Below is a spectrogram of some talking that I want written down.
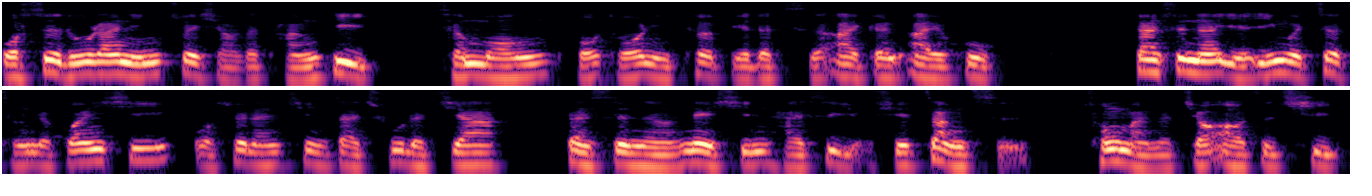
我是如来您最小的堂弟，承蒙佛陀你特别的慈爱跟爱护，但是呢，也因为这层的关系，我虽然现在出了家。”但是呢，内心还是有些障碍，充满了骄傲之气。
